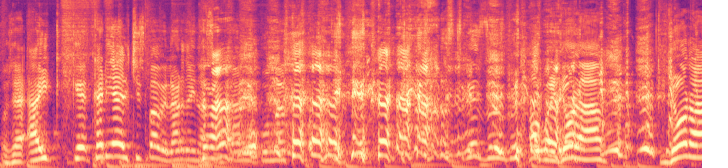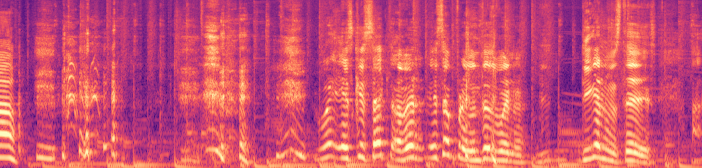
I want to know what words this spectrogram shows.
O sea, hay, ¿qué, qué haría el Chispa Velarde en la central de Pumas? Los tres, dos, güey. Ah, güey, llora. llora. Güey, es que exacto. A ver, esa pregunta es buena. Dí- Díganme ustedes. ah,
